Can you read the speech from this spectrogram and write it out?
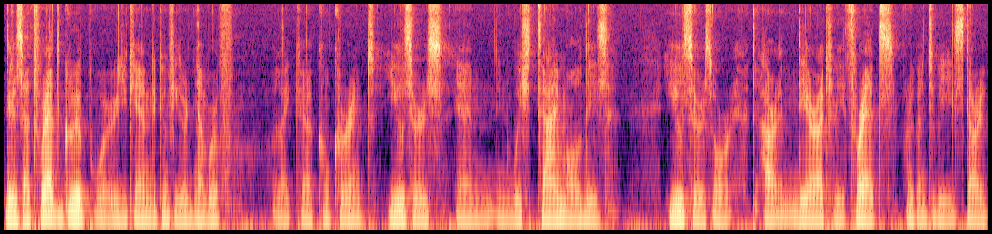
There's a thread group where you can configure the number of like uh, concurrent users and in which time all these users or are they are actually threads are going to be started.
